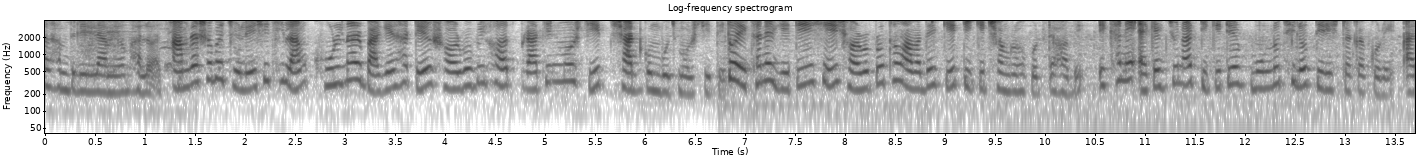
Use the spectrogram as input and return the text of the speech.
আলহামদুলিল্লাহ, আমিও ভালো আছি। আমরা সবাই চলে এসেছিলাম খুলনার বাগেরহাটের সর্ববৃহৎ প্রাচীন মসজিদ, ষাট গম্বুজ মসজিদে। তো এখানের গেটে এসেই সর্বপ্রথম আমাদেরকে টিকিট সংগ্রহ করতে হবে। এখানে এক একজনের টিকিটের মূল্য ছিল তিরিশ টাকা করে আর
